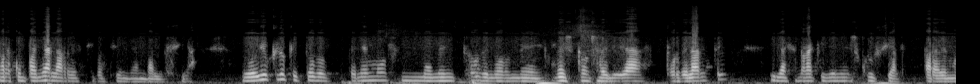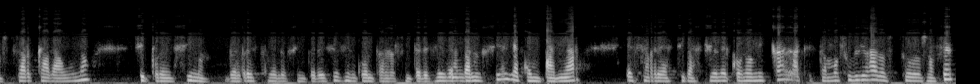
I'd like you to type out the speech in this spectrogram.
para acompañar la reactivación de Andalucía. Luego yo creo que todos tenemos un momento de enorme responsabilidad por delante y la semana que viene es crucial para demostrar cada uno si por encima del resto de los intereses se encuentran los intereses de Andalucía y acompañar esa reactivación económica la que estamos obligados todos a hacer,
